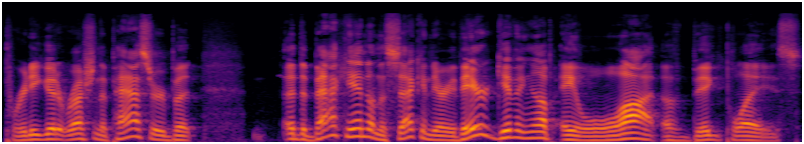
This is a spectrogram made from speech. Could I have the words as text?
pretty good at rushing the passer, but at the back end on the secondary, they're giving up a lot of big plays.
